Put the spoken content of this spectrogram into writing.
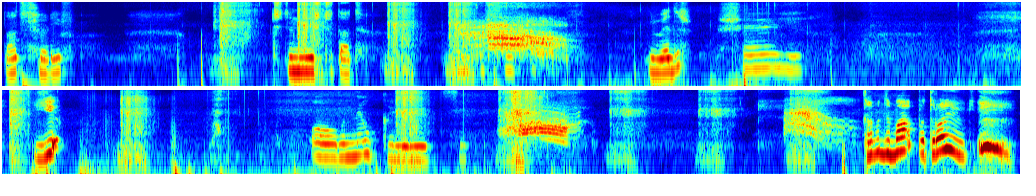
Та, це шериф. Чи ти не вмієш читати? Не видиш? Шагів. Є. О, вони в клітці. Там нема патронів.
